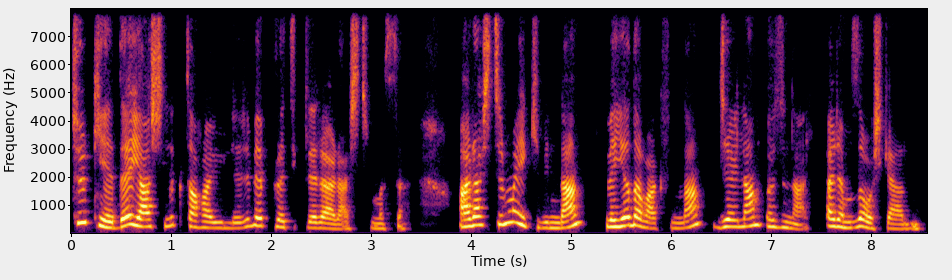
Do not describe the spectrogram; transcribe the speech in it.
Türkiye'de yaşlılık tahayyülleri ve pratikleri araştırması. Araştırma ekibinden ve Yada Vakfı'ndan Ceylan Özünel. Aramıza hoş geldin.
